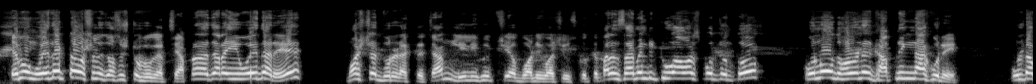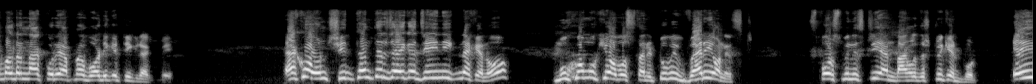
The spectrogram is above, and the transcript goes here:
এবং ওয়েদারটাও আসলে যথেষ্ট ভোগাচ্ছে আপনারা যারা এই ওয়েদারে ময়েশ্চার ধরে রাখতে চান লিলি হুইপসিয়া বডি ওয়াশ ইউজ করতে পারেন। সেভেন্টি টু আওয়ার্স পর্যন্ত কোনো ধরনের ঘাপলিং না করে উল্টাপাল্টা না করে আপনার বডিকে ঠিক রাখবে। এখন সিদ্ধান্তের জায়গা যেই নিক না কেন, মুখোমুখি অবস্থানে to be very honest sports ministry and Bangladesh cricket board এই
